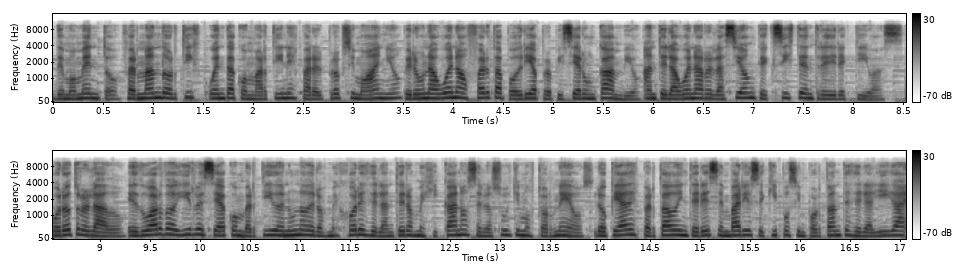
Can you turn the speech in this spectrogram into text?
de momento, Fernando Ortiz cuenta con Martínez para el próximo año, pero una buena oferta podría propiciar un cambio, ante la buena relación que existe entre directivas. Por otro lado, Eduardo Aguirre se ha convertido en uno de los mejores delanteros mexicanos en los últimos torneos, lo que ha despertado interés en varios equipos importantes de la Liga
